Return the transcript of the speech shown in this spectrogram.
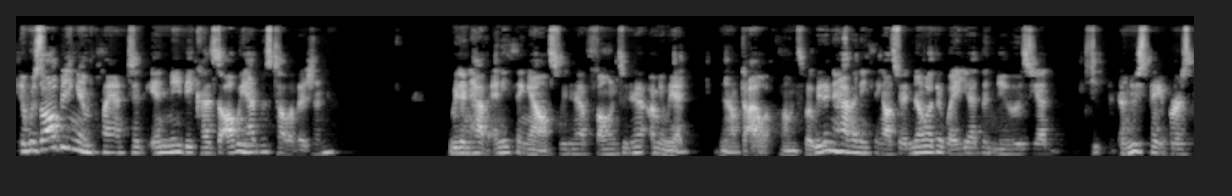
it was all being implanted in me because all we had was television. We didn't have anything else. We didn't have phones. We didn't have, I mean, we had, you know, dial up phones, but we didn't have anything else. We had no other way. You had the news, you had the newspapers.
